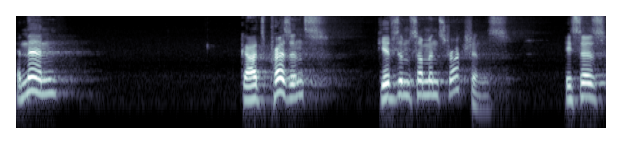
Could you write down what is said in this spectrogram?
And then God's presence gives him some instructions. He says,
